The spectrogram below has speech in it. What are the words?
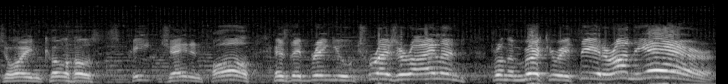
Join co hosts Pete, Jane, and Paul as they bring you Treasure Island from the Mercury Theater on the air.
